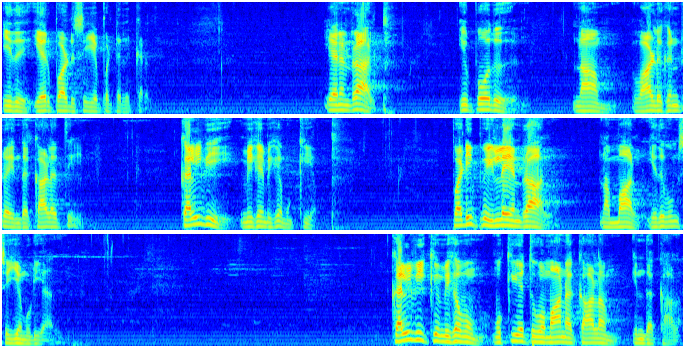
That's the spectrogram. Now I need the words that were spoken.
இது ஏற்பாடு செய்யப்பட்டிருக்கிறது. ஏனென்றால் இப்போது நாம் வாழுகின்ற இந்த காலத்தில் கல்வி மிக மிக முக்கியம். படிப்பு இல்லை என்றால் நம்மால் எதுவும் செய்ய முடியாது. கல்விக்கு மிகவும் முக்கியத்துவமான காலம் இந்த காலம்.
